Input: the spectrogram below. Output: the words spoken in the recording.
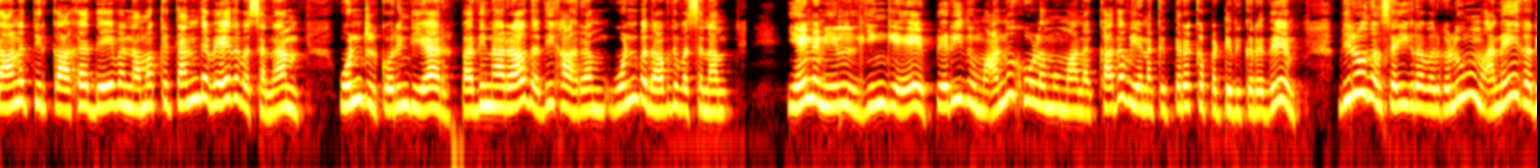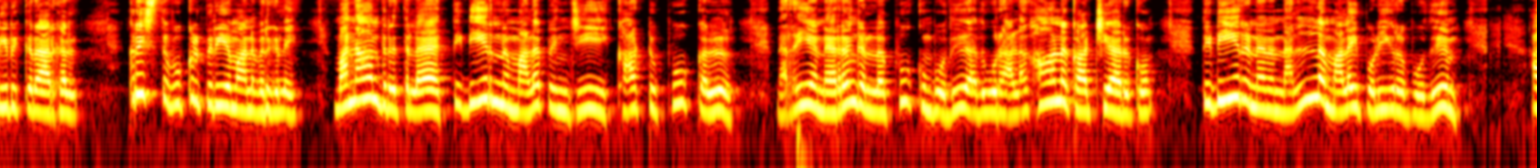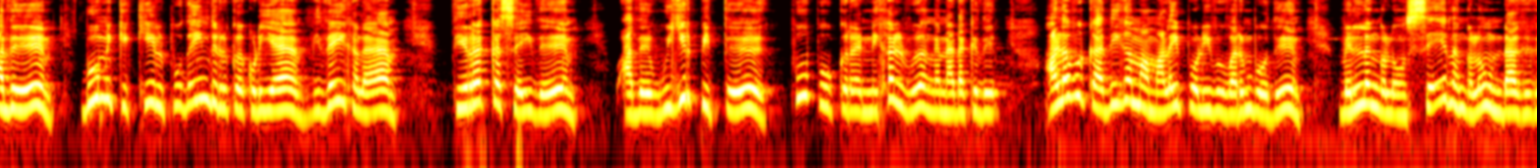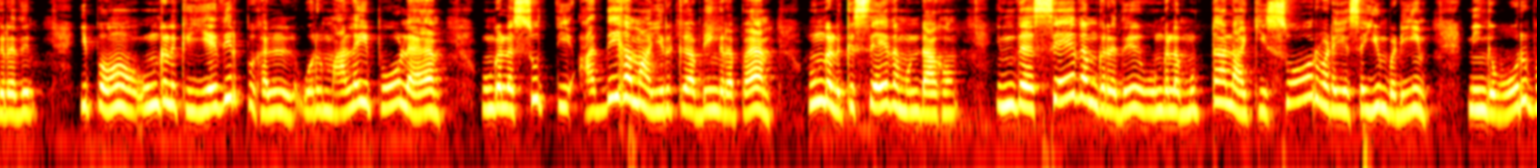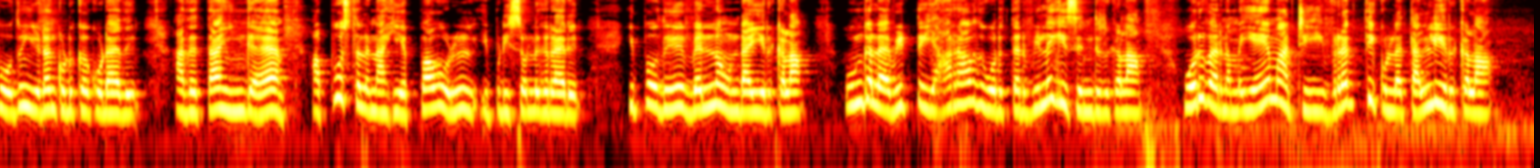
தியானத்திற்காக தேவன் நமக்கு தந்த வேத வசனம் ஒன்று கொரிந்தியர் பதினாறாவது அதிகாரம் ஒன்பதாவது வசனம். ஏனெனில் இங்கே பெரிதும் அனுகூலமுமான கதவு எனக்கு திறக்கப்பட்டிருக்கிறது. விரோதம் செய்கிறவர்களும் அநேகர் இருக்கிறார்கள். கிறிஸ்துவுக்குள் பிரியமானவர்களே வனாந்திரத்தில் திடீர்னு மழை பெஞ்சி காட்டு பூக்கள் நிறைய நிறங்களில் பூக்கும்போது அது ஒரு அழகான காட்சியாக இருக்கும். திடீர்னு நல்ல மழை பொழிகிற போது அது பூமிக்கு கீழ் புதைந்து இருக்கக்கூடிய விதைகளை திறக்க செய்து அதை உயிர்ப்பித்து பூ பூக்கிற நிகழ்வு அங்கே நடக்குது. அளவுக்கு அதிகமாக மழைப்பொழிவு வரும்போது வெள்ளங்களும் சேதங்களும் உண்டாகுகிறது. இப்போ உங்களுக்கு எதிர்ப்புகள் ஒரு மலை போல் உங்களை சுற்றி அதிகமாக இருக்குது அப்படிங்கிறப்ப உங்களுக்கு சேதம் உண்டாகும். இந்த சேதம்ங்கிறது உங்களை முட்டாளாக்கி சோர்வடைய செய்யும்படி நீங்கள் ஒருபோதும் இடம் கொடுக்கக்கூடாது அதைத்தான் இங்கே அப்போஸ்தலனாகிய பவுல் இப்படி சொல்லுகிறாரு. இப்போது வெள்ளம் உண்டாகியிருக்கலாம் உங்களை விட்டு யாராவது ஒருத்தர் விலகி சென்றிருக்கலாம். ஒருவர் நம்ம ஏமாற்றி விரக்திக்குள்ளே தள்ளி இருக்கலாம்.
